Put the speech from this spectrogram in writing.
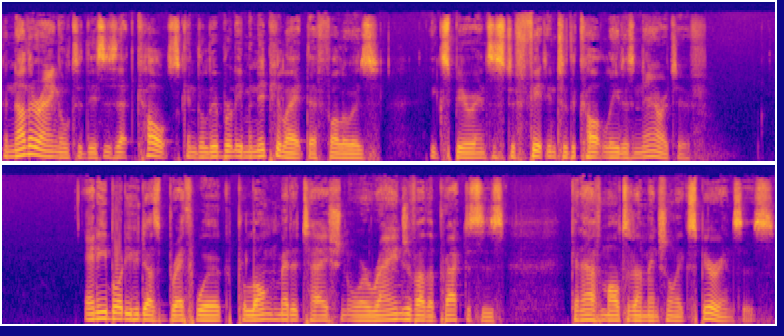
Another angle to this is that cults can deliberately manipulate their followers' experiences to fit into the cult leader's narrative. Anybody who does breath work, prolonged meditation, or a range of other practices can have multidimensional experiences.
